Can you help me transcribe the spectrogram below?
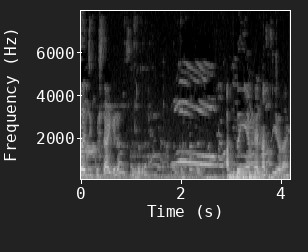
Nasıl acıkmışlar görüyor musun Duru? Attığın yemleri nasıl yiyorlar?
